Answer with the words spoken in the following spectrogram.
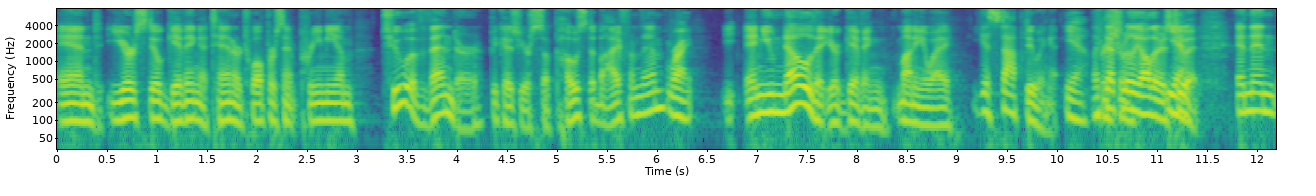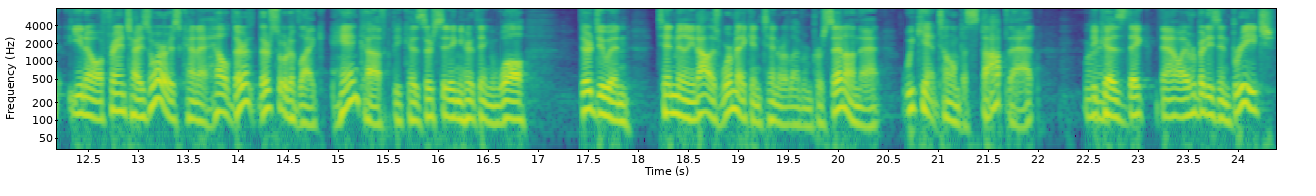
and you're still giving a 10 or 12% premium to a vendor because you're supposed to buy from them, Right. And you know that you're giving money away, you stop doing it. Yeah, Like that's sure. really all there is Yeah. to it. And then, you know, a franchisor is kind of held, they're, they're sort of like handcuffed because they're sitting here thinking, well, they're doing $10 million. We're making 10 or 11% on that. We can't tell them to stop that because they now everybody's in breach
